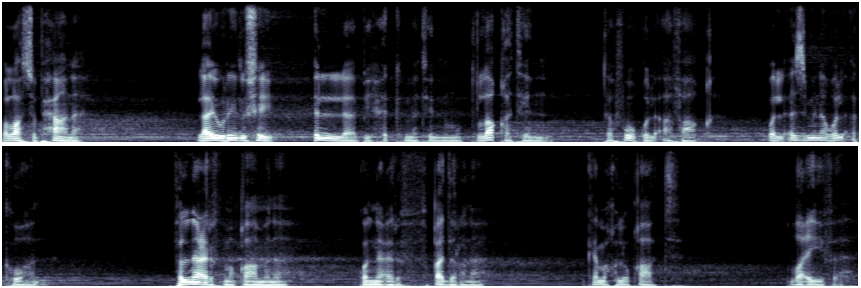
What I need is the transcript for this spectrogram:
والله سبحانه لا يريد شيء إلا بحكمة مطلقة تفوق الآفاق والأزمنة والأكوان. فلنعرف مقامنا ولنعرف قدرنا كمخلوقات ضعيفة.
